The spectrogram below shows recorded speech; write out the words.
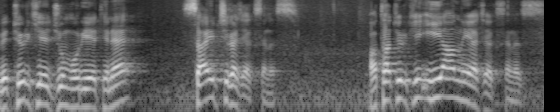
ve Türkiye Cumhuriyeti'ne sahip çıkacaksınız. Atatürk'ü iyi anlayacaksınız.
